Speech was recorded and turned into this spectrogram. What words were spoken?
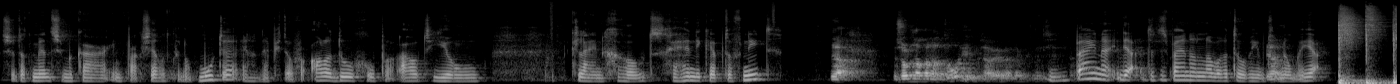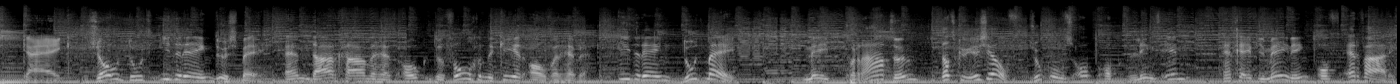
Zodat mensen elkaar in Park Zelden kunnen ontmoeten. En dan heb je het over alle doelgroepen, oud, jong, klein, groot, gehandicapt of niet. Ja. Een soort laboratorium zou je wel kunnen zeggen. Bijna, ja, dat is bijna een laboratorium te noemen, ja. Kijk, zo doet iedereen dus mee. En daar gaan we het ook de volgende keer over hebben. Iedereen doet mee. Mee praten, dat kun je zelf. Zoek ons op op LinkedIn en geef je mening of ervaring.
